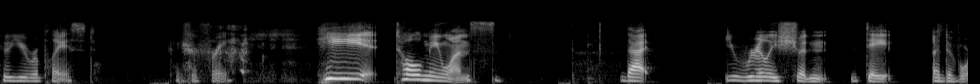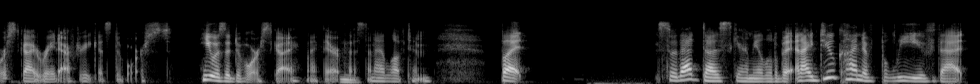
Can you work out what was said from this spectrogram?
who you replaced, because you're free, he told me once that you really shouldn't date a divorced guy right after he gets divorced. He was a divorced guy, my therapist, and I loved him. But so that does scare me a little bit. And I do kind of believe that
